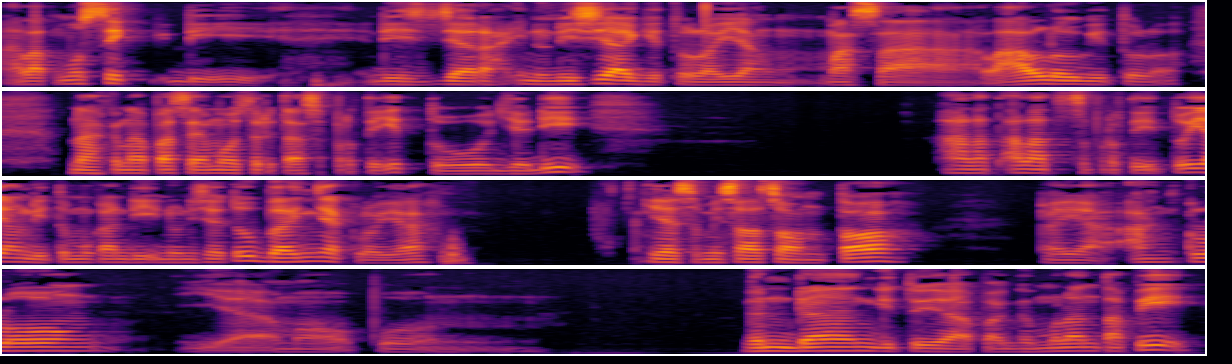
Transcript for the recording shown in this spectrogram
alat musik di di sejarah Indonesia gitu loh yang masa lalu gitu loh. Nah kenapa saya mau cerita seperti itu? Jadi alat-alat seperti itu yang ditemukan di Indonesia itu banyak loh ya. Ya semisal contoh kayak angklung ya maupun gendang gitu ya apa gemulan. Tapi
